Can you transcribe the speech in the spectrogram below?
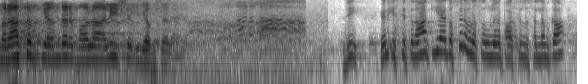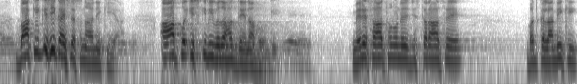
मरातब के अंदर मौला अली से भी अफजल है। जी, यानी इस्तेसना किया है तो सिर्फ़ रसूल पाक सल्लल्लाहु अलैहि वसल्लम का बाकी किसी का इस्तेसना नहीं किया। आपको इसकी भी वजाहत देना होगी। मेरे साथ उन्होंने जिस तरह से बदकलामी की,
